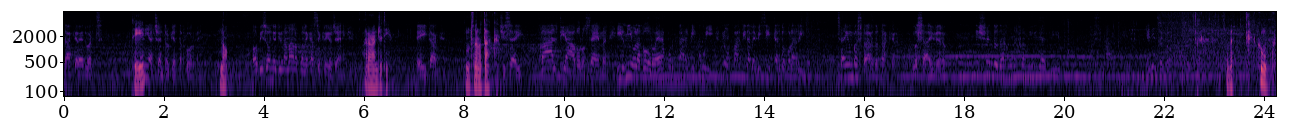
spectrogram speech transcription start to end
Tucker Edwards? Sì? Vieni al centro piattaforme. No. Ho bisogno di una mano con le casse criogeniche. Arrangiati. Ehi, Tac, Non sono tac. ci sei? Va al diavolo, Sam. Il mio lavoro era portarvi qui, non farvi da babysitter dopo l'arrivo. Sei un bastardo, Tucker. Lo sai, vero? Discendo da una famiglia di bastardi. Chiedi a secondo. Vabbè, comunque.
